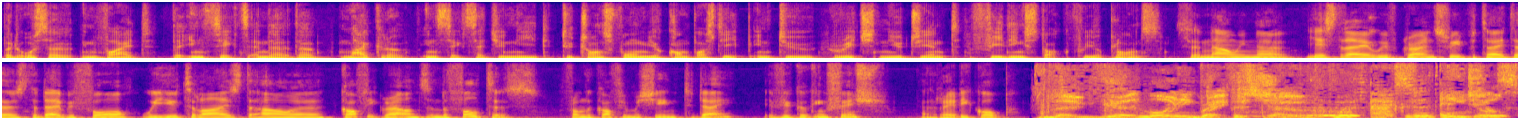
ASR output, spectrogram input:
but also invite the insects and the, the micro insects that you need to transform your compost heap into rich nutrient feeding stock for your plants. So now we know. Yesterday we've grown sweet potatoes. The day before we utilized our coffee grounds and the filters from the coffee machine. Today, if you're cooking fish, ready kop. The Good Morning Breakfast Show with Accident Angels.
